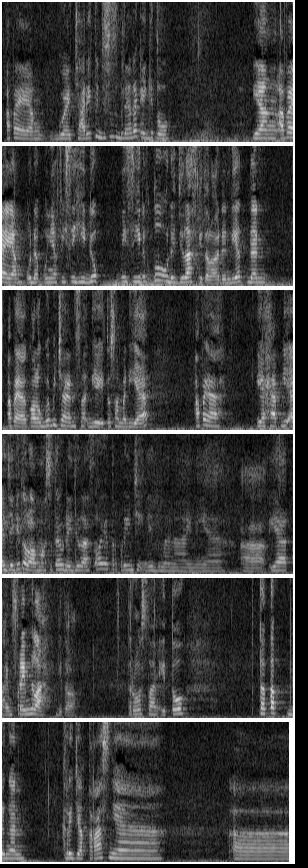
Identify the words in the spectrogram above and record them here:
apa ya yang gue cari tuh justru sebenarnya kayak gitu yang apa ya yang udah punya visi hidup misi hidup tuh udah jelas gitu loh. Dan dia dan apa ya kalau gue bicarain dia itu sama dia apa ya ya happy aja gitu loh. Maksudnya udah jelas oh ya terperinci dia gimana ininya Eh, ya time frame lah gitu. Terus selain itu tetap dengan kerja kerasnya eh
